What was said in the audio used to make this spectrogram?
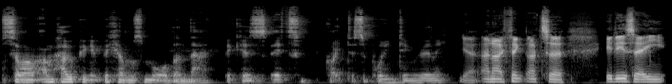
So I'm hoping it becomes more than that because it's quite disappointing, really. yeah, and I think that's a it is a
